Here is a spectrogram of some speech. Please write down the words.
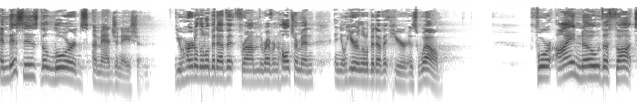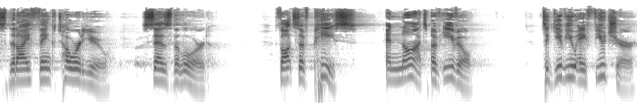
and this is the Lord's imagination. You heard a little bit of it from the Reverend Halterman, and you'll hear a little bit of it here as well. For I know the thoughts that I think toward you, says the Lord. Thoughts of peace and not of evil, to give you a future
